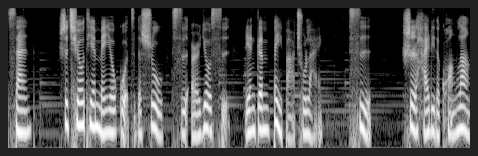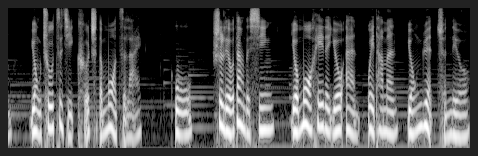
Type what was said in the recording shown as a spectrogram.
三是秋天没有果子的树，死而又死，连根被拔出来。四是海里的狂浪涌出自己可耻的沫子来。五是流荡的心，有墨黑的幽暗为他们永远存留。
